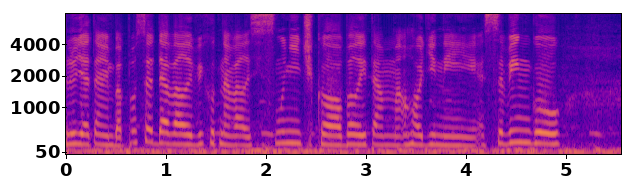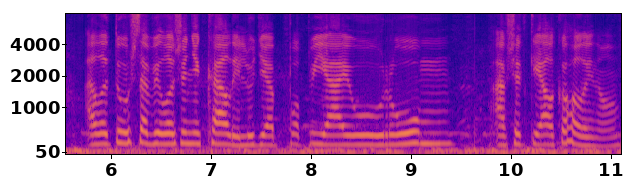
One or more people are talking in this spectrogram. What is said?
Ľudia tam iba posedávali, vychutnávali si sluníčko, boli tam hodiny swingu, ale tu už sa vyložene kali, ľudia popíjajú rum a všetky alkoholy, no.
